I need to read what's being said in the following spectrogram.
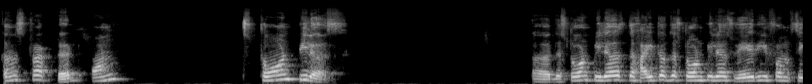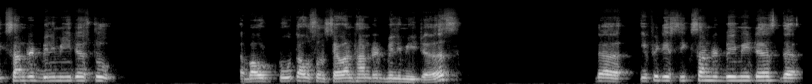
constructed on stone pillars. Uh, the stone pillars, the height of the stone pillars vary from 600 millimeters to about 2700 millimeters. The if it is 600 millimeters, the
